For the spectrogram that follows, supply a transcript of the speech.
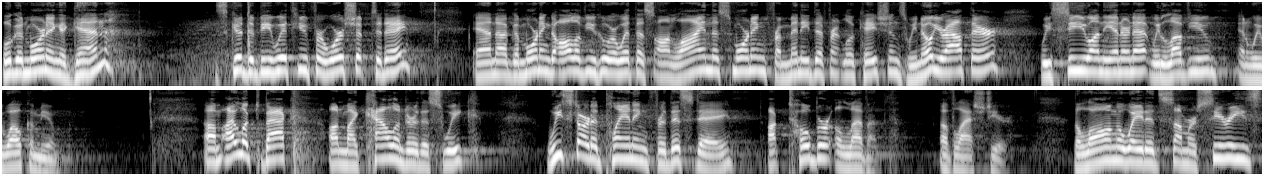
Well, good morning again. It's good to be with you for worship today. And uh, good morning to all of you who are with us online this morning from many different locations. We know you're out there. We see you on the internet. We love you and we welcome you. Um, I looked back on my calendar this week we started planning for this day October 11th of last year, the long awaited summer series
